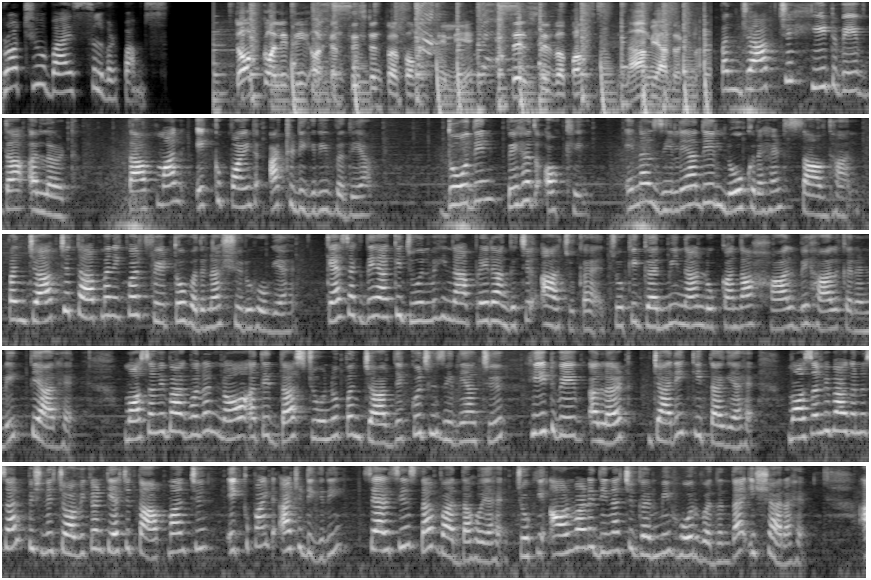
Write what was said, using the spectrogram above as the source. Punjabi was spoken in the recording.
brought to you by Silver top quality और कंसिस्टेंट परफॉर्मेंस के लिए सिर्फ सिल्वर पंप नाम याद रखना। ਪੰਜਾਬ 'ਚ ਹੀਟ ਵੇਵ ਦਾ ਅਲਰਟ ਤਾਪਮਾਨ 1.8 ਡਿਗਰੀ ਵਧਿਆ ਦੋ ਦਿਨ ਬੇहद ਔਖੇ ਇਹਨਾਂ ਜ਼ਿਲ੍ਹਿਆਂ ਦੇ ਲੋਕ ਰਹਿਣ ਸਾਵਧਾਨ ਪੰਜਾਬ 'ਚ ਤਾਪਮਾਨ ਇੱਕ ਵਾਰ ਫਿਰ ਤੋਂ ਵਧਣਾ ਸ਼ੁਰੂ ਹੋ ਗਿਆ ਹੈ ਕਹਿ ਸਕਦੇ ਹਾਂ ਕਿ ਜੂਨ ਮਹੀਨਾ ਆਪਣੇ ਰੰਗ 'ਚ ਆ ਚੁੱਕਾ ਹੈ ਜੋ ਕਿ ਗਰਮੀ ਨਾਲ ਲੋਕਾਂ ਦਾ ਹਾਲ ਬੇਹਾਲ ਕਰਨ ਲਈ ਤਿਆਰ ਹੈ ਮੌਸਮ ਵਿਭਾਗ ਵੱਲੋਂ 9 ਅਤੇ 10 ਜੂਨ ਨੂੰ ਪੰਜਾਬ ਦੇ ਕੁਝ ਜ਼ਿਲ੍ਹਿਆਂ 'ਚ ਹੀਟ ਵੇਵ ਅਲਰਟ ਜਾਰੀ ਕੀਤਾ ਗਿਆ ਹੈ। ਮੌਸਮ ਵਿਭਾਗ ਅਨੁਸਾਰ ਪਿਛਲੇ 24 ਘੰਟਿਆਂ 'ਚ ਤਾਪਮਾਨ 'ਚ 1.8 ਡਿਗਰੀ ਸੈਲਸੀਅਸ ਦਾ ਵਾਧਾ ਹੋਇਆ ਹੈ, ਜੋ ਕਿ ਆਉਣ ਵਾਲੇ ਦਿਨਾਂ 'ਚ ਗਰਮੀ ਹੋਰ ਵਧਣ ਦਾ ਇਸ਼ਾਰਾ ਹੈ।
